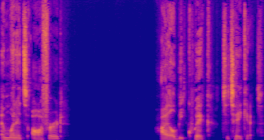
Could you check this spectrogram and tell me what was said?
And when it's offered, I'll be quick to take it.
